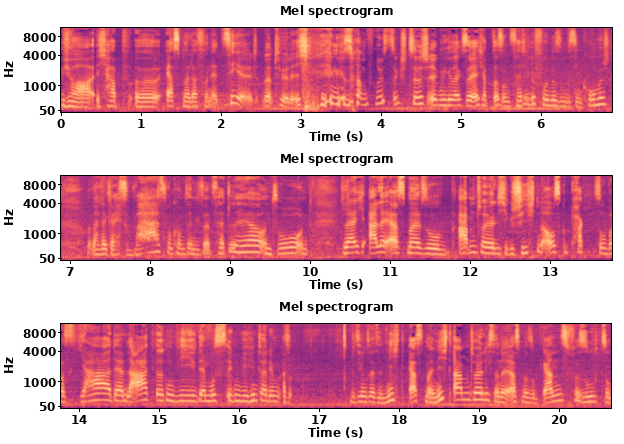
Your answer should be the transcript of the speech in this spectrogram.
ja, ich habe äh, erstmal davon erzählt, natürlich. irgendwie so am Frühstückstisch irgendwie gesagt, so, ja, ich habe da so einen Zettel gefunden, das ist ein bisschen komisch. Und alle gleich so, was, wo kommt denn dieser Zettel her und so. Und gleich alle erstmal so abenteuerliche Geschichten ausgepackt, sowas, ja, der lag irgendwie, der muss irgendwie hinter dem, also beziehungsweise nicht erstmal nicht abenteuerlich, sondern erstmal so ganz versucht, so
